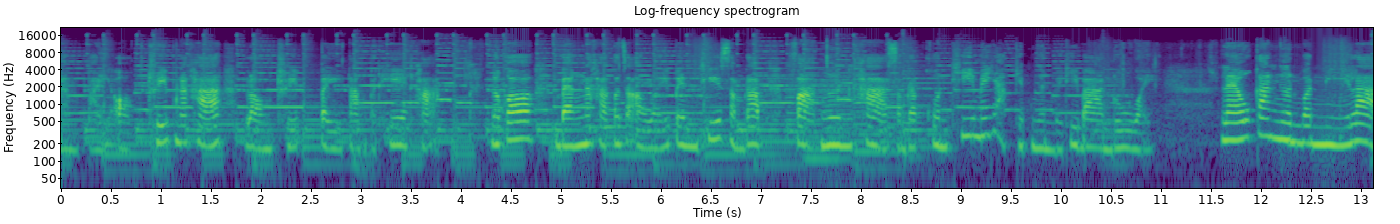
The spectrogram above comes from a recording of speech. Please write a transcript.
นำไปออกทริปนะคะลองทริปไปต่างประเทศค่ะ แล้วก็แบงค์นะคะก็จะเอาไว้เป็นที่สำหรับฝากเงินค่ะสำหรับคนที่ไม่อยากเก็บเงินไว้ที่บ้านด้วย แล้วการเงินวันนี้ล่ะ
